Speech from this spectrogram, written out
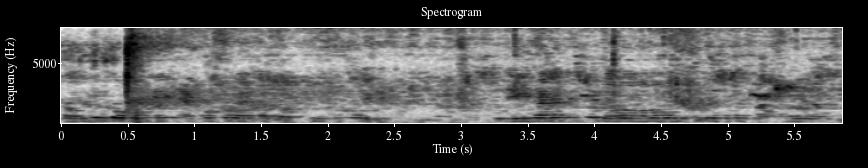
ততদিন তো অলরেডি এক একটা জব করতে চাই তো এই জায়গা থেকে যখন আমাদের সাথে ক্লাস হয়ে যাচ্ছে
